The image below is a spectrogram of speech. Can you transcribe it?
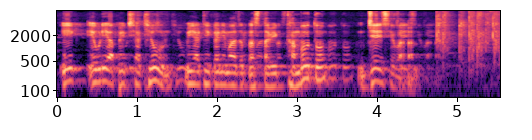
एक एवढी अपेक्षा ठेवून मी या ठिकाणी माझं प्रस्ताविक थांबवतो. जय सेवालाल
